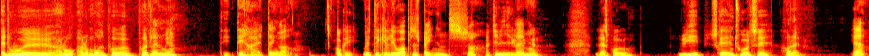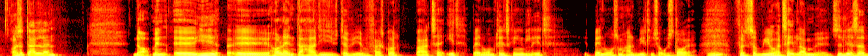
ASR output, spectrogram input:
Er du, øh, har, du, har du mod på, på et land mere? Det, det har jeg i den grad. Okay. Hvis det kan leve op til Spanien, så... Nej, det ved jeg ikke, Er jeg kan. Lad os prøve. Vi skal en tur til Holland. Ja, Også et dejligt land. Nå, men øh, i øh, Holland, der har de, der vil jeg faktisk godt bare tage et bandord, men det er til gengæld et, et bandord, som har en virkelig sjov historie. Mm. For som vi jo har talt om øh, tidligere, så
